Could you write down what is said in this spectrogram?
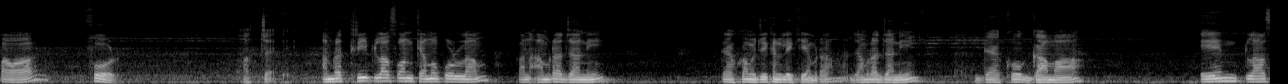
power four আচ্ছা আমরা থ্রি প্লাস ওয়ান কেন করলাম? কারণ আমরা জানি, দেখো আমি যেখানে লিখি আমরা, যে আমরা জানি, দেখো গামা এন প্লাস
